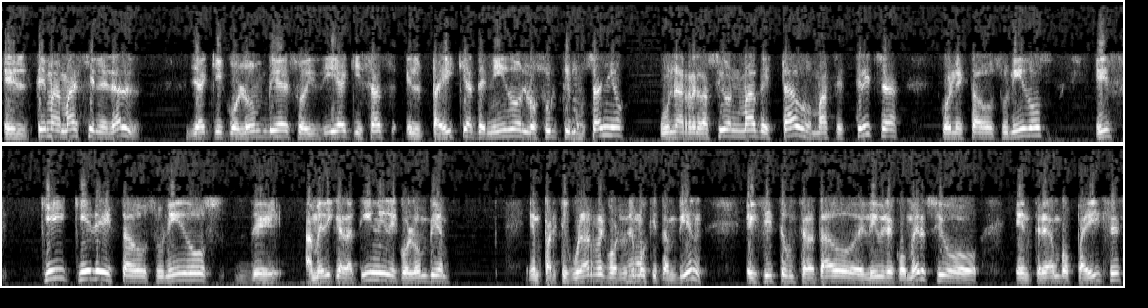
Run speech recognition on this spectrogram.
el tema más general, ya que Colombia es hoy día quizás el país que ha tenido en los últimos años una relación más de Estado, más estrecha con Estados Unidos, es qué quiere Estados Unidos de América Latina y de Colombia en particular. Recordemos que también existe un tratado de libre comercio entre ambos países.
